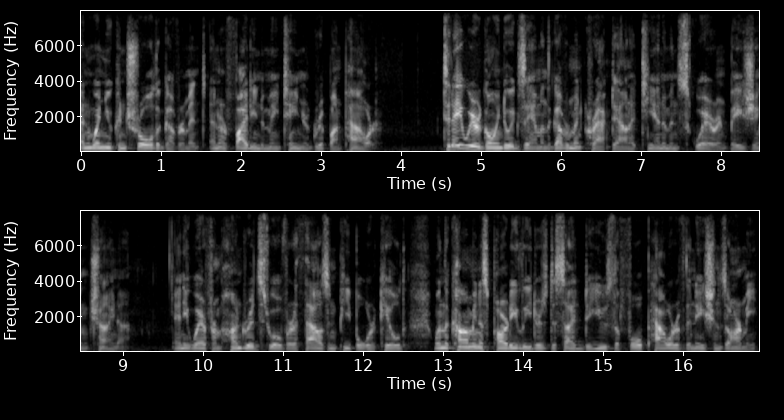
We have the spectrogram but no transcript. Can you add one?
and when you control the government and are fighting to maintain your grip on power. Today we are going to examine the government crackdown at Tiananmen Square in Beijing, China. Anywhere from hundreds to over a thousand people were killed when the Communist Party leaders decided to use the full power of the nation's army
